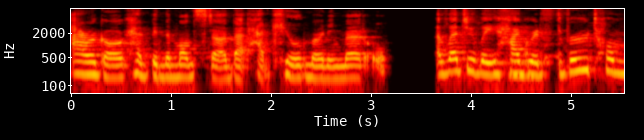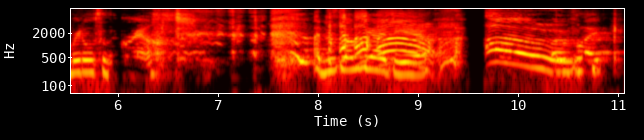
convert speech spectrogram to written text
Aragog had been the monster that had killed Moaning Myrtle. Allegedly, Hagrid mm. threw Tom Riddle to the ground. I just love the idea oh! of like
